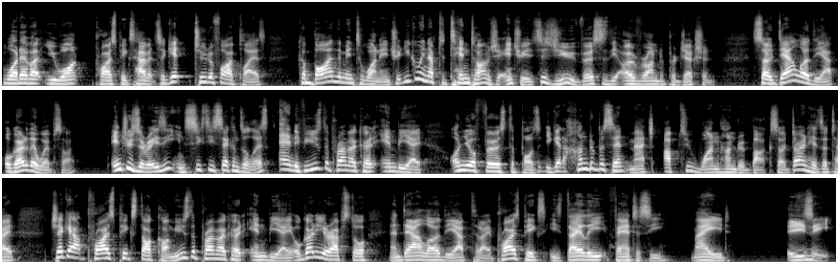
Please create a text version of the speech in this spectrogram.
whatever you want, prize picks have it. So get two to five players, combine them into one entry. You can win up to 10 times your entry. It's just you versus the over under projection. So download the app or go to their website. Entries are easy in 60 seconds or less, and if you use the promo code NBA on your first deposit, you get 100% match up to 100 bucks. So don't hesitate. Check out prizepicks.com, use the promo code NBA, or go to your app store and download the app today. Prize Picks is daily fantasy made easy.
